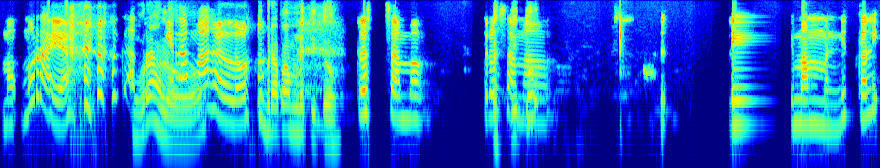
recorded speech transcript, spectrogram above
mau murah ya? Murah kira loh. mahal loh. Itu berapa menit itu? terus sama terus Eh, itu- sama lima menit kali.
